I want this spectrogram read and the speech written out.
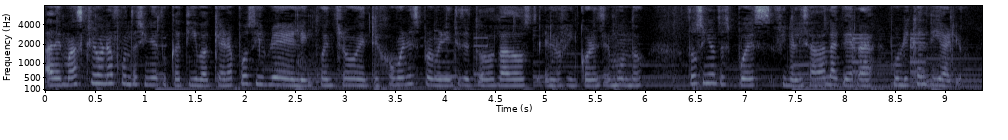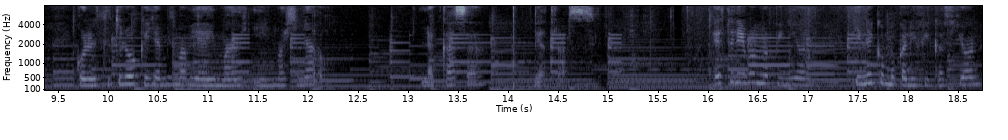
además creó una fundación educativa que hará posible el encuentro entre jóvenes provenientes de todos lados en los rincones del mundo. Dos años después, finalizada la guerra, publica el diario, con el título que ella misma había imaginado, La casa de atrás. Este libro, en mi opinión, tiene como calificación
